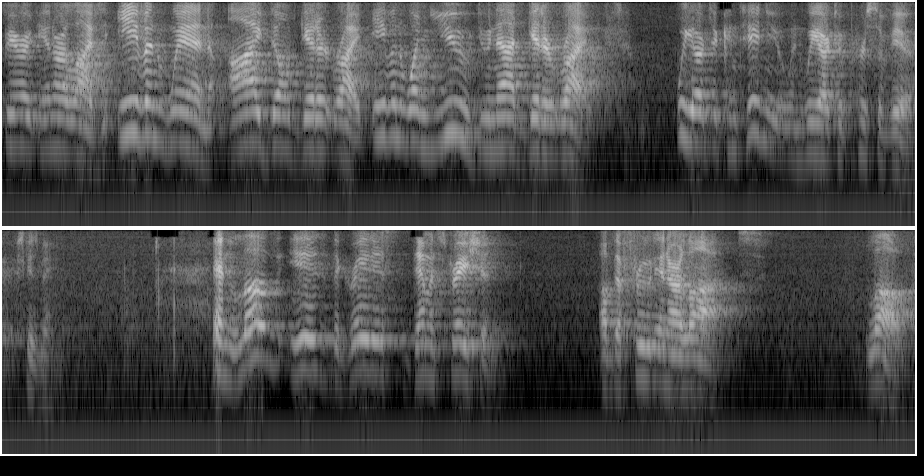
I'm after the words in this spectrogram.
Spirit in our lives, even when I don't get it right, even when you do not get it right. We are to continue and we are to persevere. Excuse me. And love is the greatest demonstration of the fruit in our lives. Love.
